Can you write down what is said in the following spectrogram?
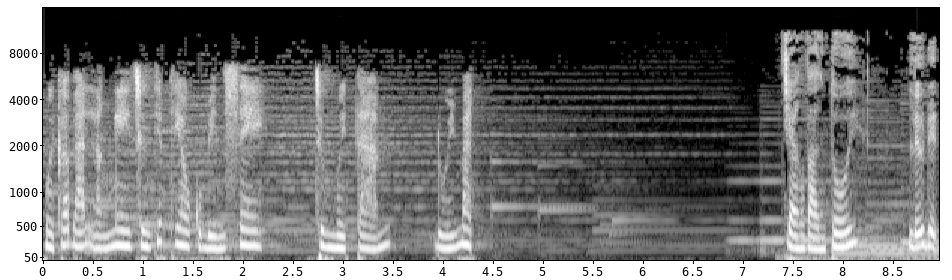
Mời các bạn lắng nghe chương tiếp theo của Bến Xe, chương 18, Đối mặt. Chạng vàng tối, Liễu Địch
